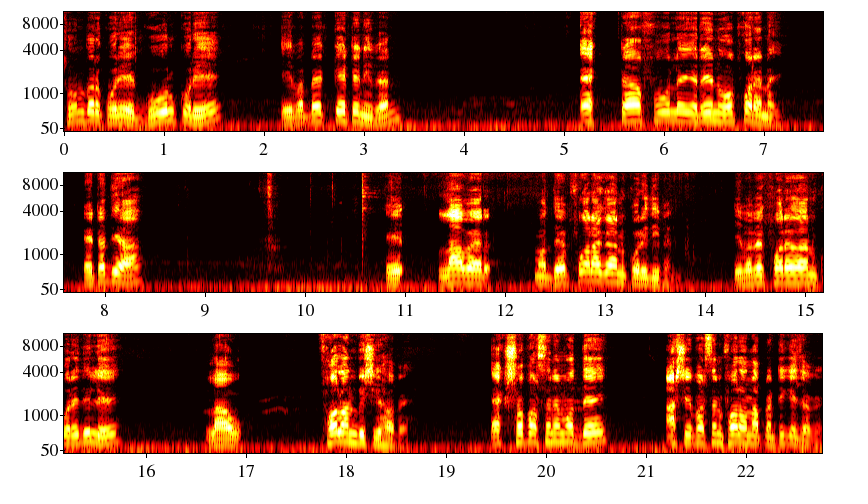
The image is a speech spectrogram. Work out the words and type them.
সুন্দর করে গোল করে এভাবে কেটে নেবেন। একটা ফুল রেণুও পরে নাই। এটা দিয়া এ লাউয়ের মধ্যে পরাগায়ন করে দিবেন। এভাবে পরাগায়ন করে দিলে লাউ ফলন বেশি হবে। একশো পার্সেন্টের মধ্যে আশি পার্সেন্ট ফলন আপনার টিকে যাবে।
